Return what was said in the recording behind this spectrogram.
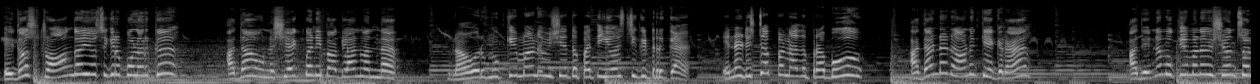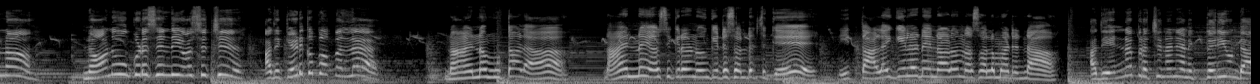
ஏதோ ஸ்ட்ராங்கா யோசிக்கிற போல இருக்கு. அதான் உன்னை ஷேக் பண்ணி பார்க்கலான்னு வந்தேன். நான் ஒரு முக்கியமான விஷயத்த பத்தி யோசிச்சுக்கிட்டு இருக்கேன். என்ன டிஸ்டர்ப் பண்ணாத பிரபு? அதான்டா நானும் கேக்குறேன். அது என்ன முக்கியமான விஷயம்னு சொன்னா நானும் கூட சேர்ந்து யோசிச்சு அதை கெடுக்க பாப்பேன்ல நான் என்ன முட்டாளா? நான் என்ன யோசிக்கிறேன்னு உன்கிட்ட சொல்றதுக்கு? நீ தலைகீழ நின்னாலும் நான் சொல்ல மாட்டேன்டா. அது என்ன பிரச்சனைன்னு எனக்கு தெரியும்டா.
